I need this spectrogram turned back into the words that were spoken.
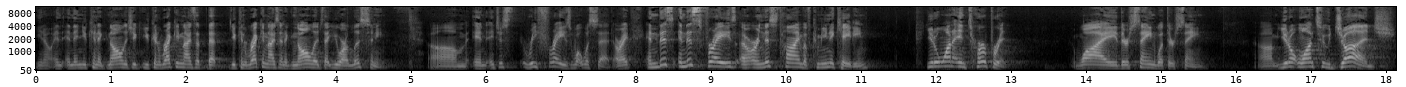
You know, and, and then you can acknowledge, you, you can recognize that, that you can recognize and acknowledge that you are listening. Um, and it just rephrase what was said, all right? And this, in this phrase, or in this time of communicating, you don't want to interpret why they're saying what they're saying. Um, you don't want to judge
